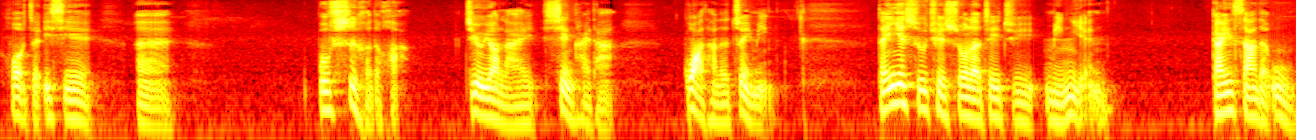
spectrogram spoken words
或者一些呃不适合的话，就要来陷害他，挂他的罪名。但耶稣却说了这句名言：“该杀的物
